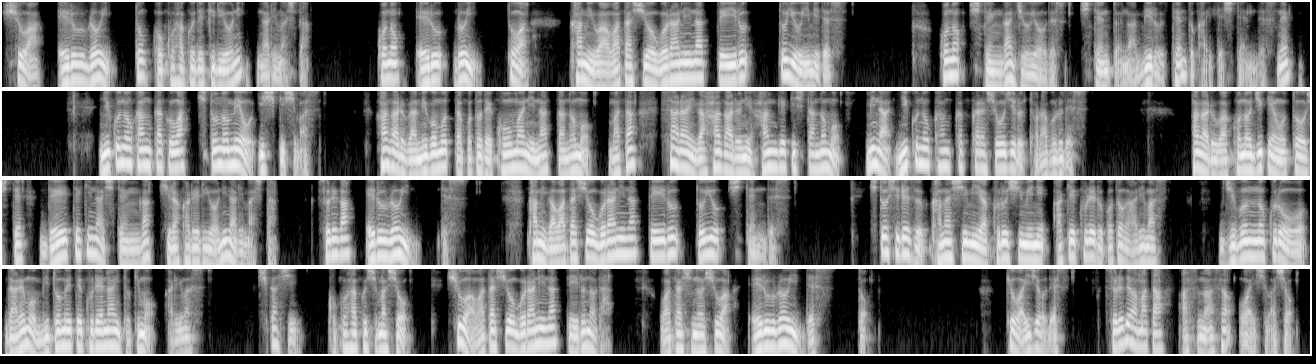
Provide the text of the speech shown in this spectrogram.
主はエルロイと告白できるようになりました。このエルロイとは、神は私をご覧になっているという意味です。この視点が重要です。視点というのは見る点と書いて視点ですね。肉の感覚は人の目を意識します。ハガルが身ごもったことで高慢になったのも、またサライがハガルに反撃したのも、皆肉の感覚から生じるトラブルです。ハガルはこの事件を通して霊的な視点が開かれるようになりました。それがエルロイです。神が私をご覧になっているという視点です。人知れず悲しみや苦しみに明け暮れることがあります。自分の苦労を誰も認めてくれない時もあります。しかし、告白しましょう。主は私をご覧になっているのだ。私の主はエルロイです。と。今日は以上です。それではまた明日の朝お会いしましょう。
